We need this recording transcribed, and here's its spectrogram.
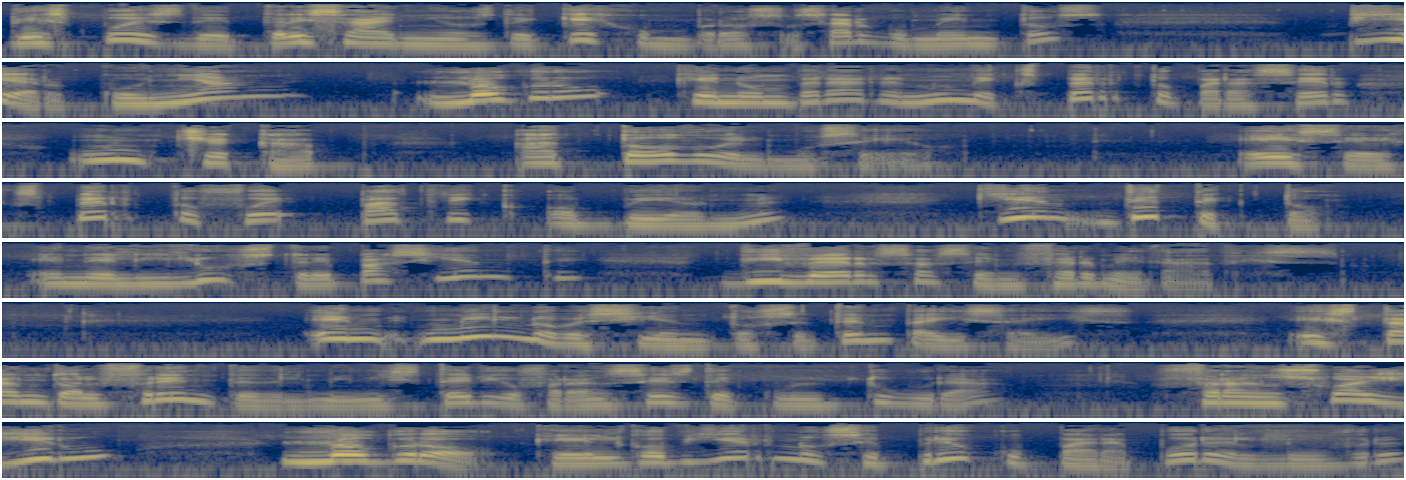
Después de tres años de quejumbrosos argumentos, Pierre Coignan logró que nombraran un experto para hacer un check-up a todo el museo. Ese experto fue Patrick O'Byrne, quien detectó en el ilustre paciente diversas enfermedades. En 1976, estando al frente del Ministerio francés de Cultura, François Giroud logró que el gobierno se preocupara por el Louvre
